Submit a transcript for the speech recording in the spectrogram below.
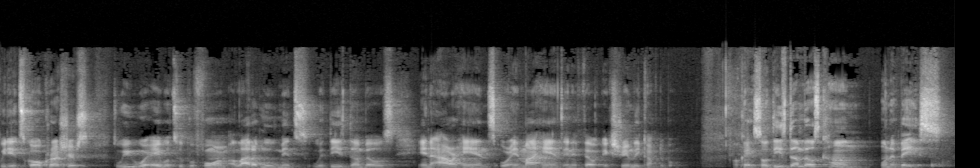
We did skull crushers. So we were able to perform a lot of movements with these dumbbells in our hands or in my hands and it felt extremely comfortable. Okay, so these dumbbells come on a base.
